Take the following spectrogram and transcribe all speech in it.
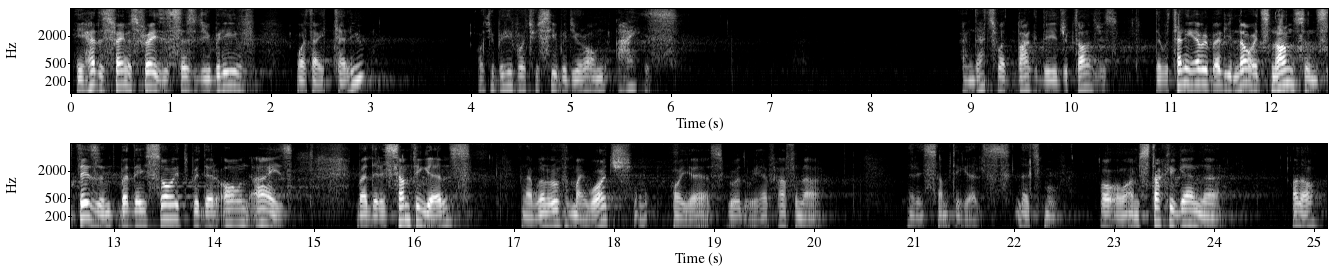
He had this famous phrase, it says, do you believe what I tell you? Or do you believe what you see with your own eyes? And that's what bugged the Egyptologists. They were telling everybody, no, it's nonsense, it isn't, but they saw it with their own eyes. But there is something else, and I'm going to look at my watch. Oh, yes, good, we have half an hour. There is something else. Let's move. Oh, I'm stuck again. Uh, oh, no.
